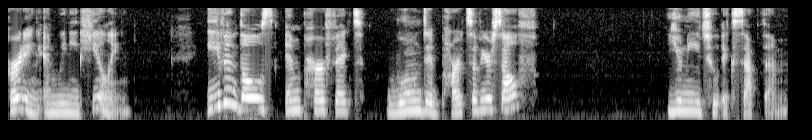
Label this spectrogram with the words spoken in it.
hurting and we need healing. Even those imperfect, wounded parts of yourself, you need to accept them.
